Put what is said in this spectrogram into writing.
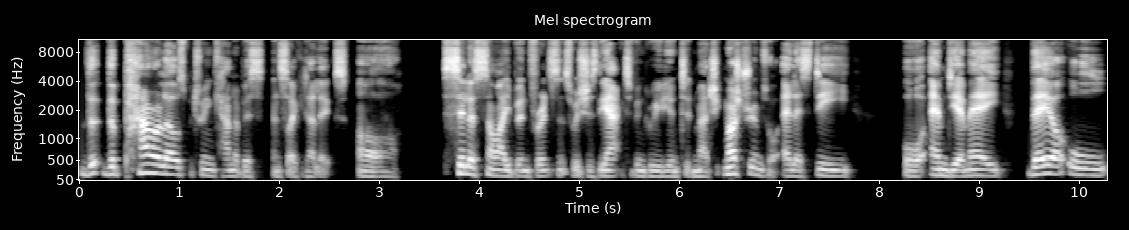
the, the parallels between cannabis and psychedelics are psilocybin, for instance, which is the active ingredient in magic mushrooms, or LSD, or MDMA, they are all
